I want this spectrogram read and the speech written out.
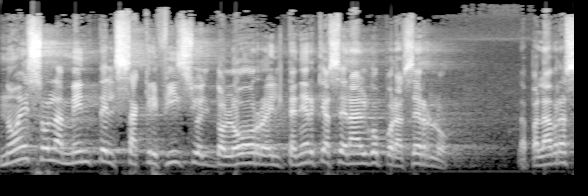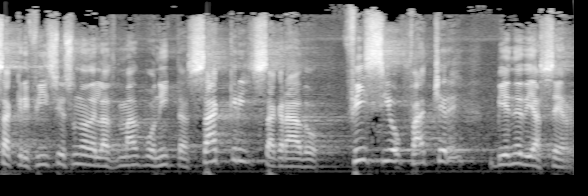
no es solamente el sacrificio, el dolor, el tener que hacer algo por hacerlo. La palabra sacrificio es una de las más bonitas. Sacri, sagrado. Ficio, facere, viene de hacer.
